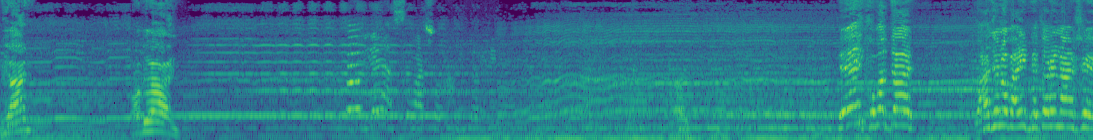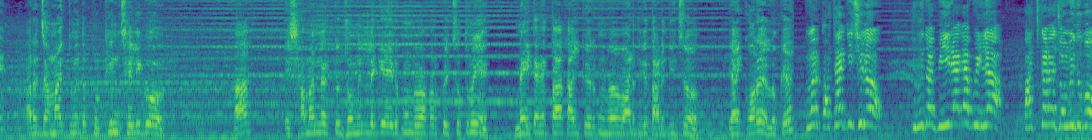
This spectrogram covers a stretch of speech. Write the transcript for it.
বিয়ান অবিয়ান এই খবরদার ওরা যেন বাড়ির ভেতরে না আসে। আরে জামাই তুমি তো কঠিন ছেলি গো। হ্যাঁ? এই সামান্য একটু জমির লেগে এরকম ব্যাপার করছ তুমি? মেয়েটাকে তা কালকে এরকম ভাবে বাড়ি থেকে তাড়ি দিয়েছ। ইয়াই করে লোকে। তোমার কথা কি ছিল? তুমি তো বিয়ের আগে বুঝলা পাঁচ কাঠা জমি দেবো।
